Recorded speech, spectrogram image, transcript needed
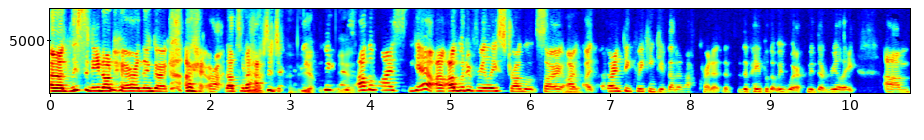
And I'd listen in on her and then go, okay, all right, that's what I have to do. Yep, Because yeah. otherwise, yeah, I, I would have really struggled. So I, Mm. I I don't think we can give that enough credit. The, the people that we work with that really um,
